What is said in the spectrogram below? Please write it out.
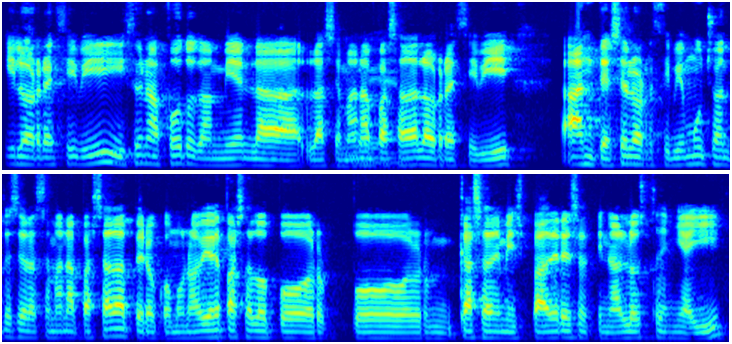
y lo recibí. Hice una foto también la, semana pasada, lo recibí antes, se eh, lo recibí mucho antes de la semana pasada, pero como no había pasado por, por casa de mis padres, al final los tenía allí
